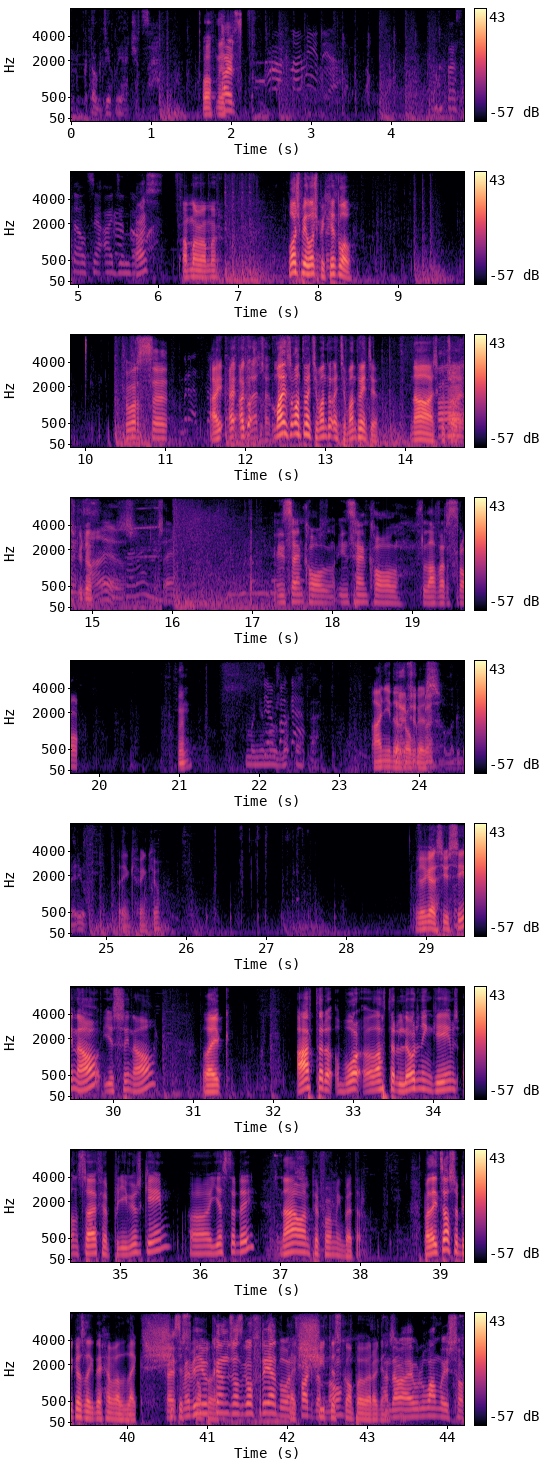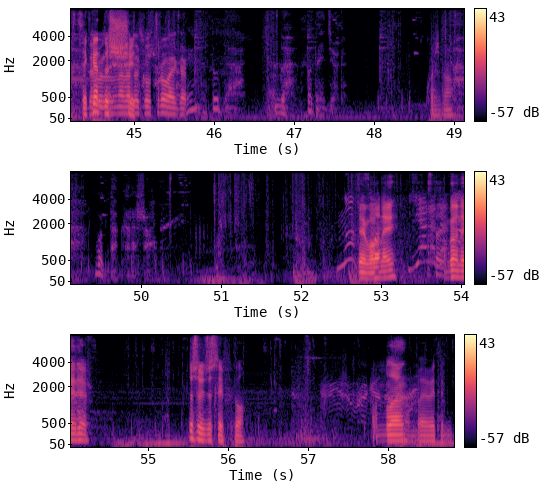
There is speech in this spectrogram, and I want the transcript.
Off mid. Tiles. Nice. Armor, armor. Launch me, launch me. Hit low. Towards... Uh... I, I, I got... Minus 120, 120, 120. No, it's good ah, job. Nice, good job. Nice. Insane. insane call, insane call, lover throw. Win. I need a rogue, guys. Thank you, thank you. Yeah, guys, you see now, you see now, like, after after learning games on Cypher previous game, uh, yesterday, now I'm performing better. But it's also because like they have a like shit. Guys, maybe you can just go free elbow and like, fuck them. No? comp power against. And uh, I will one way short. They, they can't do shit. Go through again. Of course, bro. They one A. I'm going A there. Just leave, just leave. Go. I'm blind. Wait, wait. Mm.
